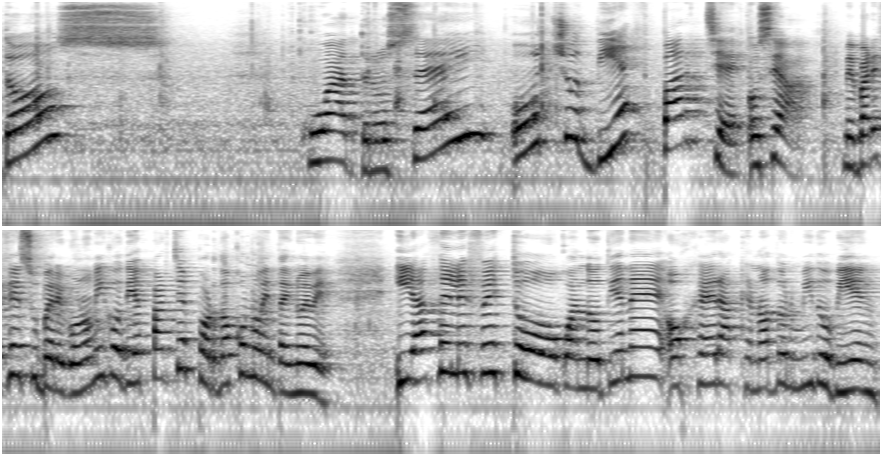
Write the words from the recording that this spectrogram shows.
2, 4, 6, 8, 10 parches. O sea, me parece súper económico, 10 parches por 2,99 y hace el efecto cuando tienes ojeras, que no has dormido bien,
